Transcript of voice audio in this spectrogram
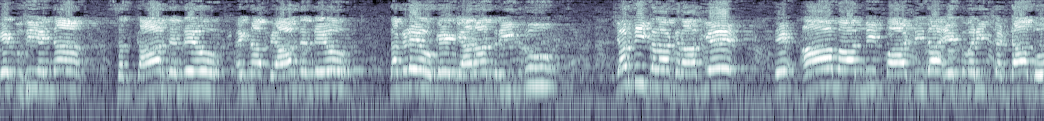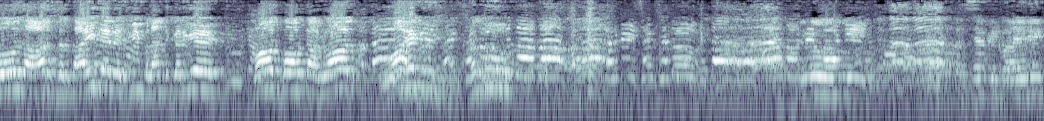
ਕਿ ਤੁਸੀਂ ਇੰਨਾ ਸਤਿਕਾਰ ਦਿੰਦੇ ਹੋ ਇੰਨਾ ਪਿਆਰ ਦਿੰਦੇ ਹੋ ਤਗੜੇ ਹੋ ਕੇ 11 ਤਰੀਕ ਨੂੰ ਚੜ੍ਹਦੀ ਕਲਾ ਕਰਾ ਦਈਏ ਤੇ ਆਮ ਆਦਮੀ ਪਾਰਟੀ ਦਾ ਇੱਕ ਵਾਰੀ ਝੰਡਾ 2027 ਦੇ ਵਿੱਚ ਵੀ ਬੁਲੰਦ ਕਰੀਏ। ਬਹੁਤ ਬਹੁਤ ਧੰਨਵਾਦ। ਵਾਹਿਗੁਰੂ ਸੰਧੂ ਹਰਮੀਤ ਸਿੰਘ ਸਿੱਧੂ। ਜਿੰਦਾਬਾਦ ਆਮ ਆਦਮੀ ਪਾਰਟੀ। ਦੱਸਿਆ ਪਿੰਡ ਵਾਲੇ ਨੇ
